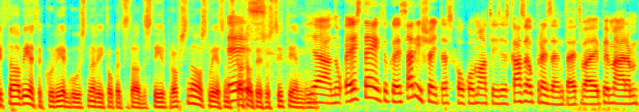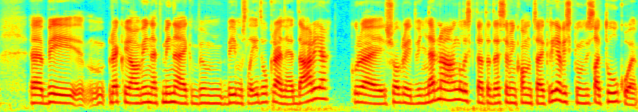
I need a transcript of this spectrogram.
ir tā vieta, kur iegūst nu, arī kaut kādas tādas tīri profesionālas lietas un Es- skatoties uz citiem. Jā, nu es teiktu, ka es arī šeit esmu kaut ko mācījies, kā sev prezentēt. Vai, piemēram, eh, bija Reku jau Vinet minēja, ka bija, mums līdzi Ukrainē Darija. Kurai šobrīd viņa nerunā angliski, tad es ar viņu komunicēju krieviski un visu laiku tulkoju.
